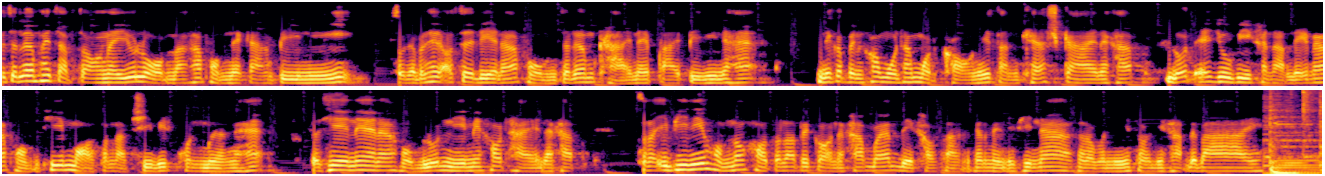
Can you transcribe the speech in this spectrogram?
ยจะเริ่มให้จับจองในยุโรปนะครับผมในกลางปีนี้ ส่วนในประเทศออสเตรเลียนะครับผมจะเริ่มขายในปลายปีนี้นะฮะนี่ก็เป็นข้อมูลทั้งหมดของนิสสันแคชกายนะครับรถ SUV ขนาดเล็กนะครับผมที่เหมาะสำหรับชีวิตคนเมืองนะฮะแต่ที่แน่ๆนะครับผมรุ่นนี้ไม่เข้าไทยนะครับสำหรับ EP นี้ผมต้องขอตัวลาไปก่อนนะครับไว้อัปเดตข่าวสารกันใหม่ใน EP หน้าสำหรับวันนี้สวัสดีครับบ๊ายบาย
